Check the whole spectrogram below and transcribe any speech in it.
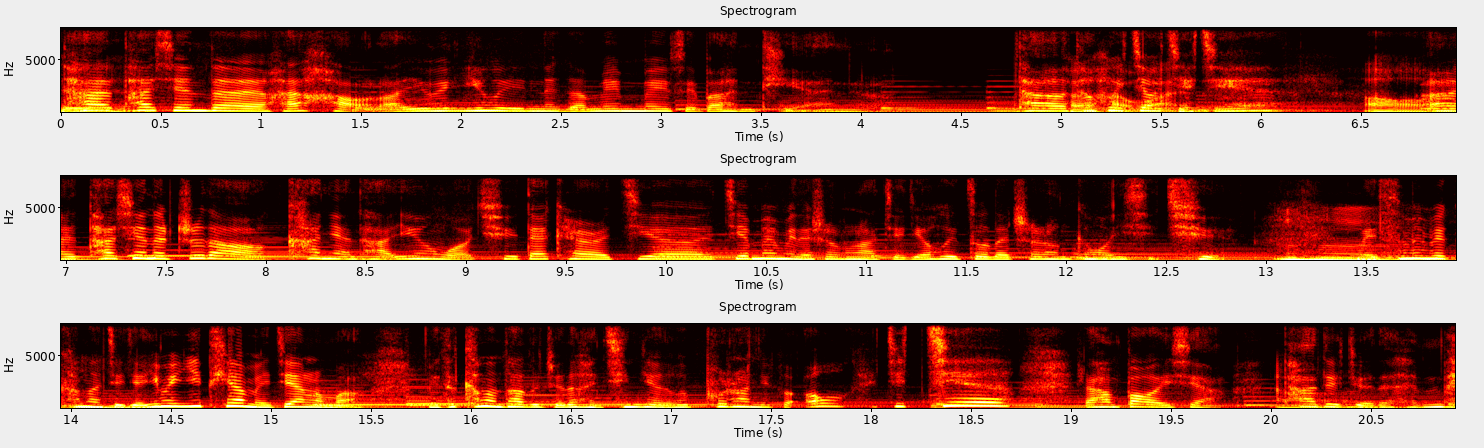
对他他现在还好了，因为因为那个妹妹嘴巴很甜，你知道他他会叫姐姐，哦，哎，他现在知道看见他，因为我去戴凯尔接接妹妹的时候呢，姐姐会坐在车上跟我一起去。嗯每次妹妹看到姐姐，因为一天没见了嘛，每次看到她都觉得很亲切，会扑上去说哦姐姐，然后抱一下，她就觉得很美。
